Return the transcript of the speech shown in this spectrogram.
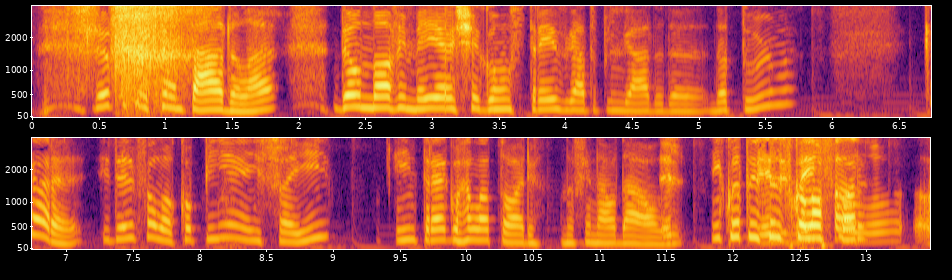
Eu fiquei sentado lá, deu 9 e meia, chegou uns três gatos pingados da, da turma. Cara, e daí ele falou, copinha isso aí, e entrega o relatório no final da aula. Ele, Enquanto isso, ele, ele ficou lá falou, fora.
